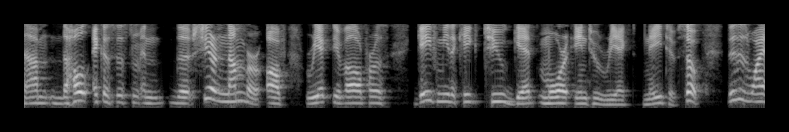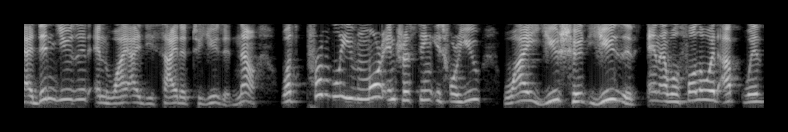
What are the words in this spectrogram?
um, the whole ecosystem and the sheer number of React developers gave me the kick to get more into React Native. So this is why I didn't use it and why I decided to use it. Now, what's probably even more interesting is for you why you should use it. And I will follow it up with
